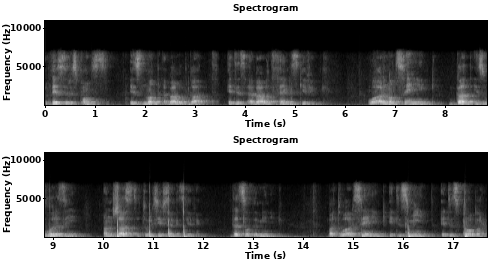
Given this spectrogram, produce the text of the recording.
This response is not about God. It is about thanksgiving. We are not saying God is worthy unjust to receive thanksgiving. That's not the meaning. But we are saying it is meet, it is proper,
